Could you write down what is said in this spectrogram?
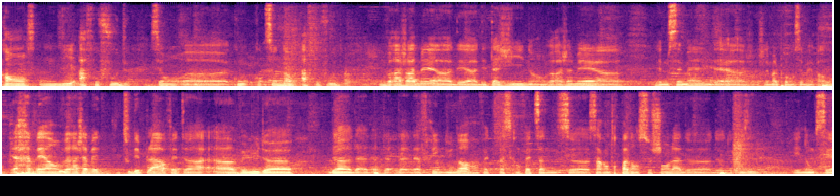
Quand on, dit afro-food, si on, si on nomme afro-food, on verra jamais euh, des, euh, des tagines, on verra jamais euh, des msemen, je, l'ai mal prononcé mais pardon, mais on verra jamais tous des plats en fait venus d'Afrique du Nord en fait, parce qu'en fait ça ne ça rentre pas dans ce champ-là de, cuisine. Et donc c'est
